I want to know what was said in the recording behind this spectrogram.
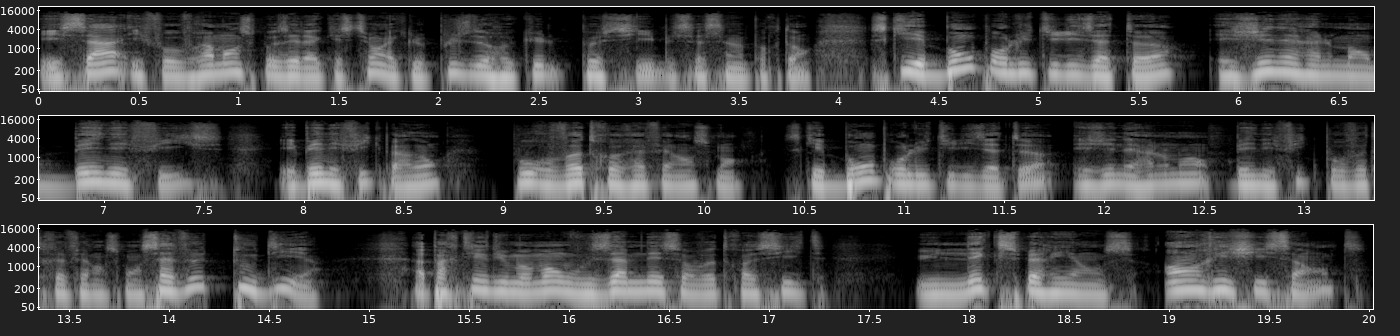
Et ça, il faut vraiment se poser la question avec le plus de recul possible. Ça, c'est important. Ce qui est bon pour l'utilisateur est généralement bénéfique, et bénéfique, pardon, pour votre référencement. Ce qui est bon pour l'utilisateur est généralement bénéfique pour votre référencement. Ça veut tout dire. À partir du moment où vous amenez sur votre site une expérience enrichissante,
